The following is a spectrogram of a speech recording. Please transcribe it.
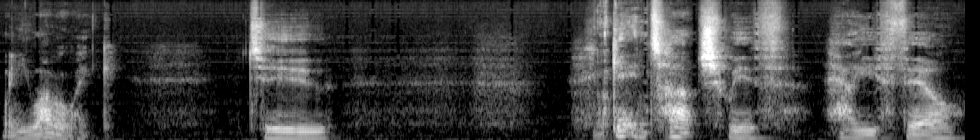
when you are awake, to get in touch with how you feel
